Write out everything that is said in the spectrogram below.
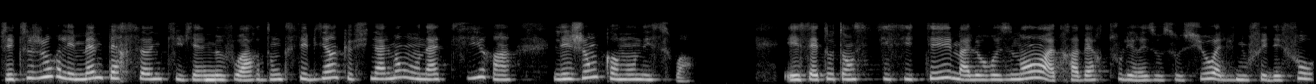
J'ai toujours les mêmes personnes qui viennent me voir. Donc, c'est bien que finalement, on attire hein, les gens comme on est soi. Et cette authenticité, malheureusement, à travers tous les réseaux sociaux, elle nous fait défaut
